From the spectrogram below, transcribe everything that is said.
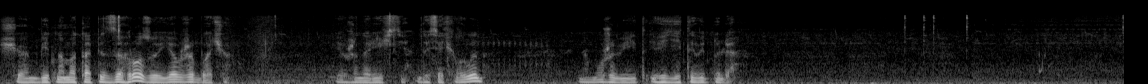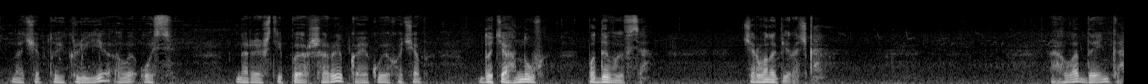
Що амбітна мета під загрозою, я вже бачу. Я вже на річці 10 хвилин не можу відійти від нуля. Начебто і клює, але ось нарешті перша рибка, яку я хоча б дотягнув, подивився. Червона пірочка. Гладенька.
